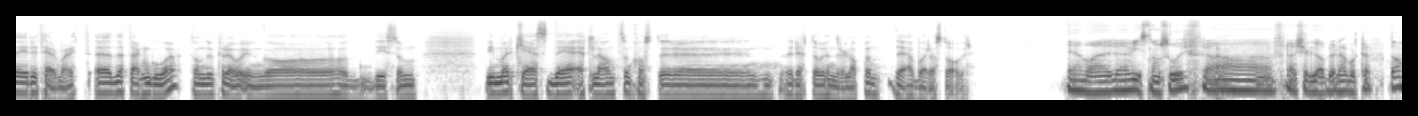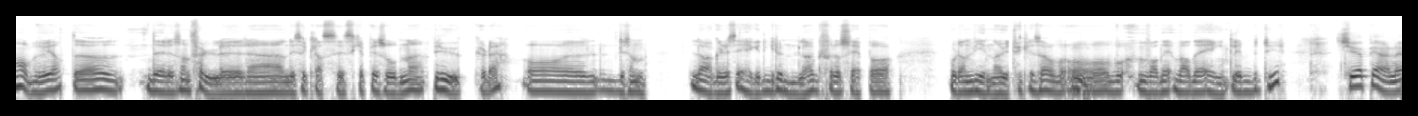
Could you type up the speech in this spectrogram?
det, irriterer meg litt. Dette er den gode. Kan du prøve å unngå de som De Marquez det et eller annet som koster rett over hundrelappen, det er bare å stå over. Det var visdomsord fra, fra, Kjell Gabriel her borte. Da håper vi at uh, dere som følger uh, disse klassiske episodene, bruker det og liksom lager deres eget grunnlag for å se på hvordan vinene har utviklet seg, og, og, og hva, det, hva, det, egentlig betyr. Kjøp gjerne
